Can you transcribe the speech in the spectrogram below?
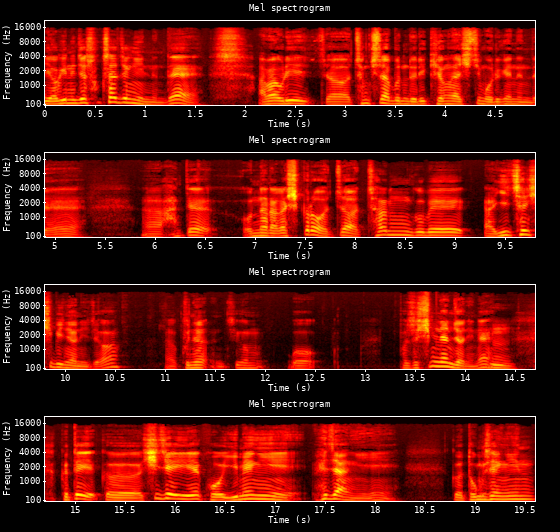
여기는 이제 속사정이 있는데 아마 우리 저 청취자분들이 기억나실지 모르겠는데 어, 한때 온 나라가 시끄러웠죠. 1900, 아, 2012년이죠. 9년 어, 지금 뭐 벌써 10년 전이네. 음. 그때 그 CJ의 고 이맹희 회장이 그 동생인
